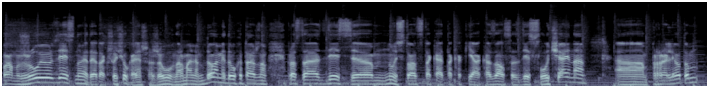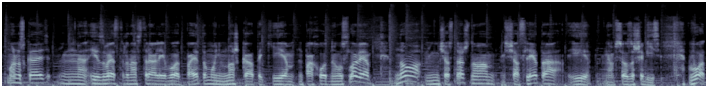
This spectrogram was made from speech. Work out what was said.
бомжую здесь. Ну, это я так шучу, конечно, живу в нормальном доме двухэтажном. Просто здесь, э, ну, ситуация такая, так как я оказался здесь случайно, э, пролетом, можно сказать, из Вестерн Австралии, вот, поэтому немножко такие походы погодные условия, но ничего страшного, сейчас лето и все зашибись. Вот,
